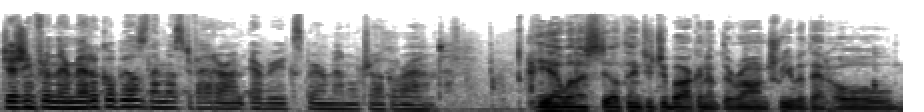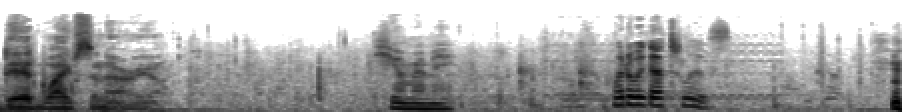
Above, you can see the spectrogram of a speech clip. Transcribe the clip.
Judging from their medical bills, they must have had her on every experimental drug around. Yeah, well, I still think that you're barking up the wrong tree with that whole dead wife scenario. Humor me. What do we got to lose?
